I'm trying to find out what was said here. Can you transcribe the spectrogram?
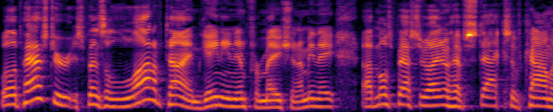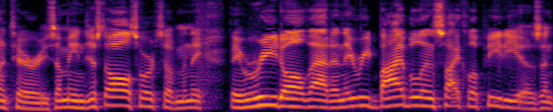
Well, a pastor spends a lot of time gaining information. I mean, they uh, most pastors I know have stacks of commentaries. I mean, just all sorts of them, and they they read all that, and they read Bible encyclopedias, and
